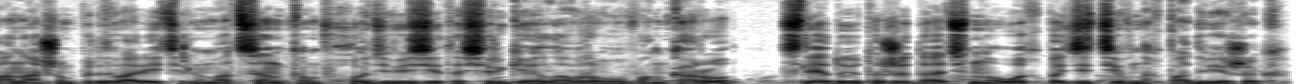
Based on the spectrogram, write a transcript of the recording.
По нашим предварительным оценкам в ходе визита Сергея Лаврова в Анкару следует ожидать новых позитивных подвижек.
